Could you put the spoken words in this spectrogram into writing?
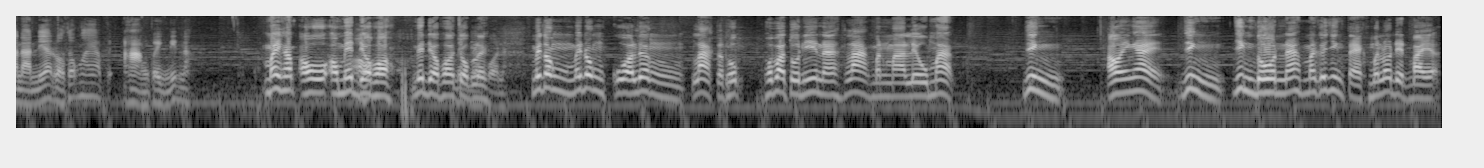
ขนาดเนี้ยเราต้องให้ห่างไปอีกนิดนะ ไม่ครับเอาเอาเม็ดเดียวพอเม็ดเดียวพอจบเลย ไม่ได้พอนะไม่ต้องไม่ต้องกลัวเรื่องลากกระทบ เพราะว่าตัวนี้นะลากมันมาเร็วมาก ยิ่ง เอาง่ายๆยิ่งยิ่งโดนนะ มันก็ยิ่งแตกเหมือนเราเด็ดใบอะ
